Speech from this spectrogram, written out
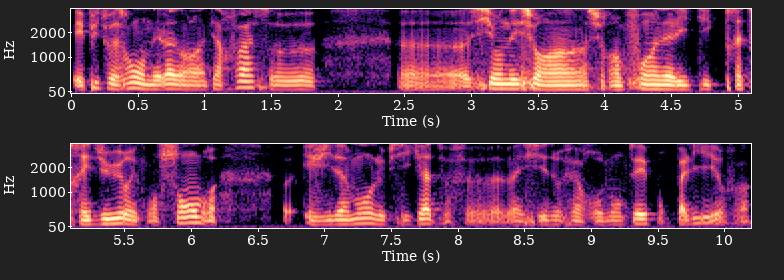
Et puis de toute façon, on est là dans l'interface. euh, euh, si on est sur un, sur un point analytique très très dur et qu'on sombre, euh, évidemment, le psychiatre va, essayer de nous faire remonter pour pallier. Enfin,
